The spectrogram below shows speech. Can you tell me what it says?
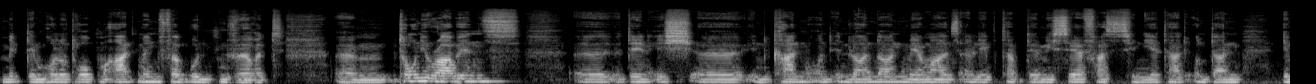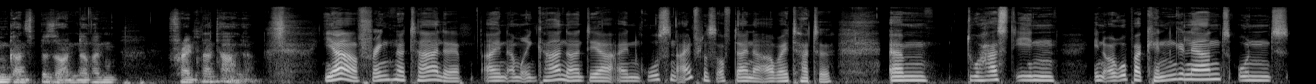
mit dem holotropen Atmen verbunden wird. Ähm, Tony Robbins, äh, den ich äh, in Cannes und in London mehrmals erlebt habe, der mich sehr fasziniert hat und dann im ganz Besonderen Frank Natale. Ja, Frank Natale, ein Amerikaner, der einen großen Einfluss auf deine Arbeit hatte. Ähm, du hast ihn in Europa kennengelernt und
